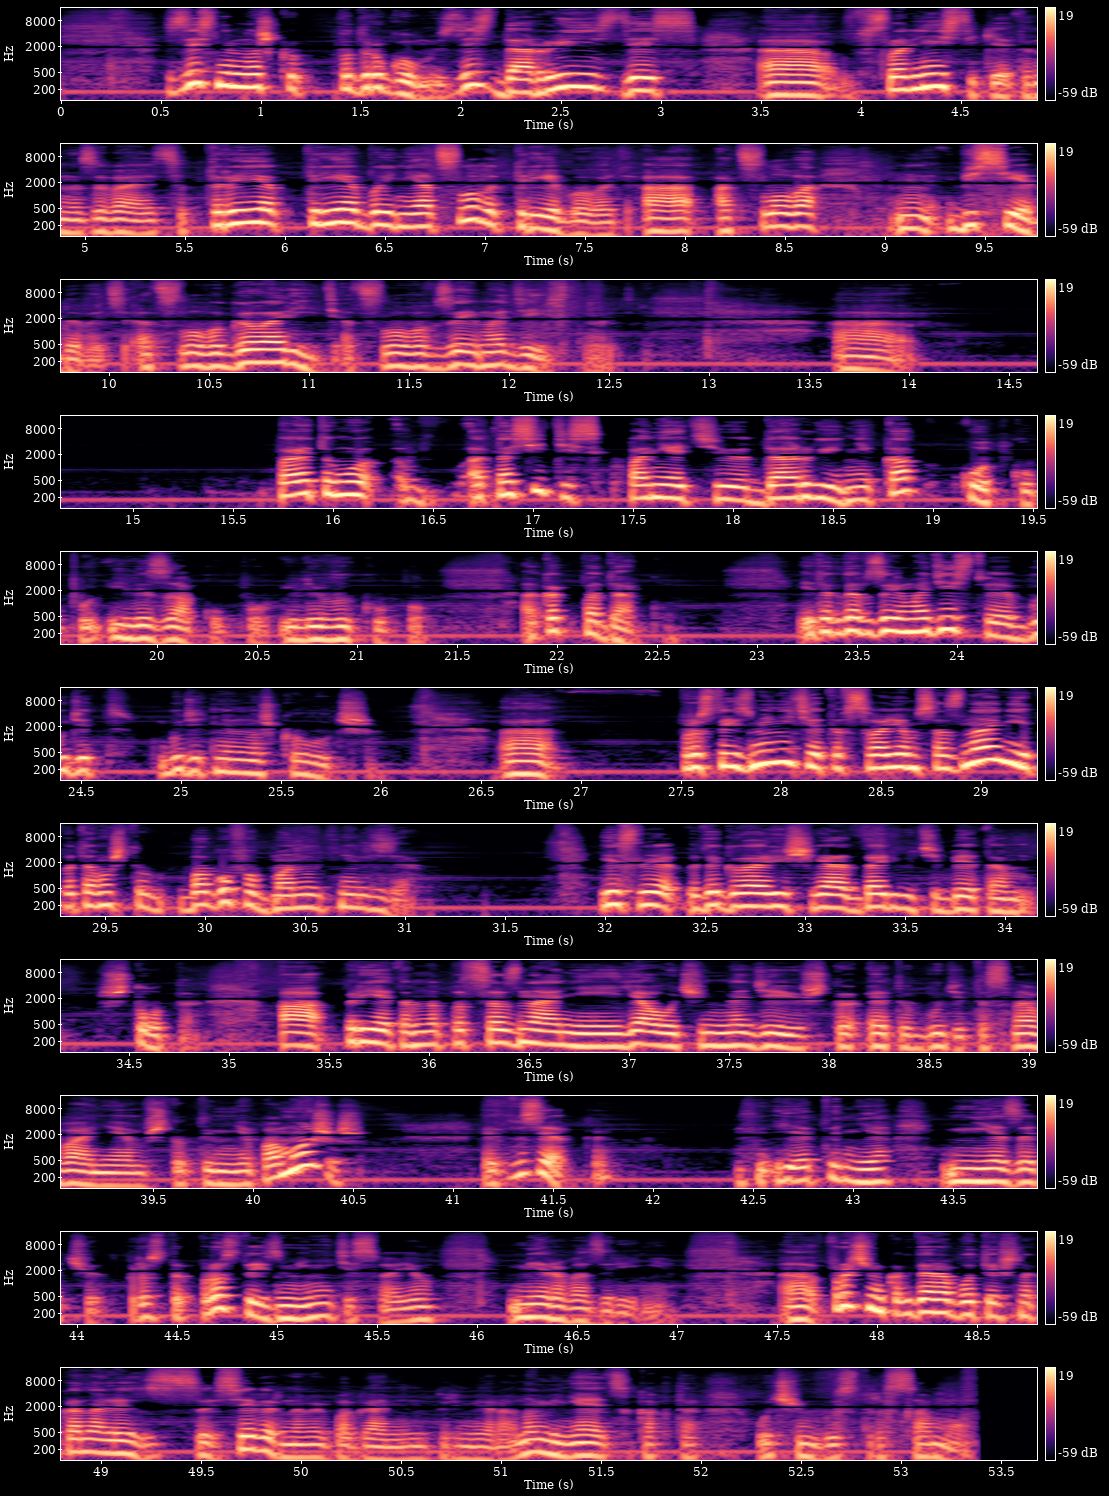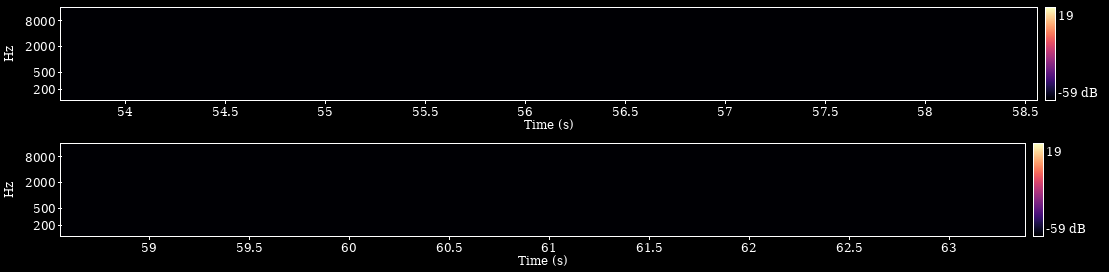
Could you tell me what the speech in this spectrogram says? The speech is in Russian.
Здесь немножко по-другому, здесь дары, здесь э, в славянистике это называется треб, требы не от слова требовать, а от слова беседовать, от слова говорить, от слова взаимодействовать. А, поэтому относитесь к понятию дары не как к откупу или закупу или выкупу, а как к подарку. И тогда взаимодействие будет, будет немножко лучше. Просто измените это в своем сознании, потому что богов обмануть нельзя. Если ты говоришь, я дарю тебе там что-то, а при этом на подсознании я очень надеюсь, что это будет основанием, что ты мне поможешь, это взятка. И это не, не зачет, просто, просто измените свое мировоззрение. А, впрочем, когда работаешь на канале с северными богами, например, оно меняется как-то очень быстро само.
